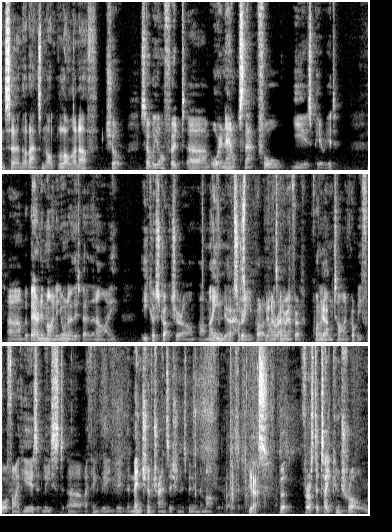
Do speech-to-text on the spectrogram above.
concerned that that's not long enough. Sure. So we offered um, or announced that full year's period. Um, but bearing in mind, and you'll know this better than I, EcoStruxure, our, our mainstream Yeah, product been line, has been around. for quite a Yeah. long time, probably four or five years at least. Uh, I think the, the, the mention of transition has been in the marketplace. Yes. But for us to take control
